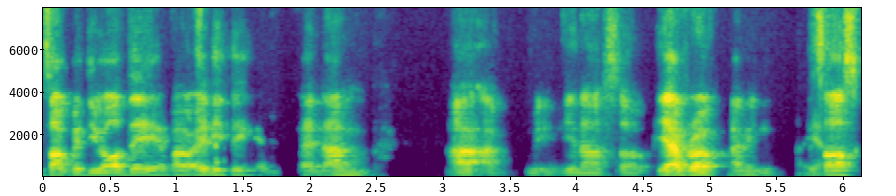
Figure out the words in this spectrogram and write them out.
talk with you all day about anything, and, and I'm, uh, I mean, you know. So yeah, bro. I mean, oh, it's yeah. awesome.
